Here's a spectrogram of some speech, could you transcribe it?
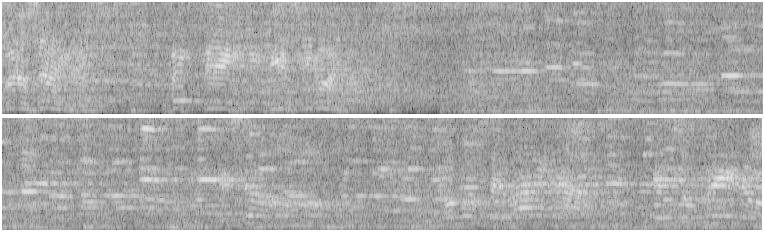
Buenos Aires, 2019. cómo se baila el sombrero,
